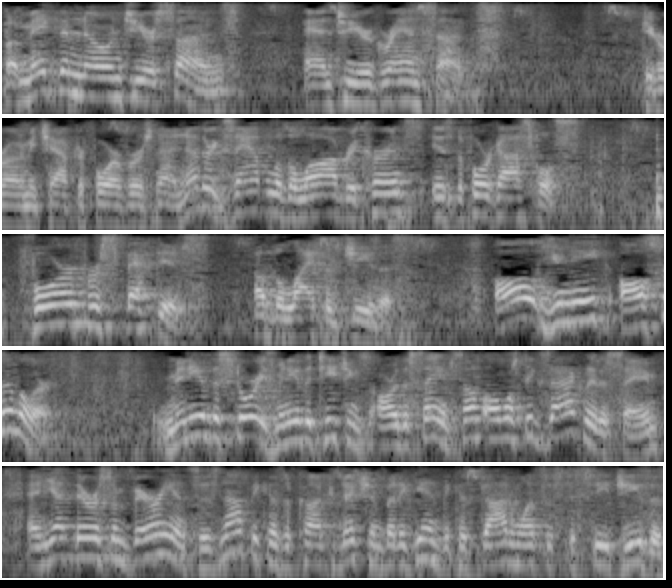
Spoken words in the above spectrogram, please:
But make them known to your sons and to your grandsons. Deuteronomy chapter 4, verse 9. Another example of the law of recurrence is the four Gospels. Four perspectives of the life of Jesus. All unique, all similar. Many of the stories, many of the teachings are the same, some almost exactly the same, and yet there are some variances, not because of contradiction, but again, because God wants us to see Jesus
